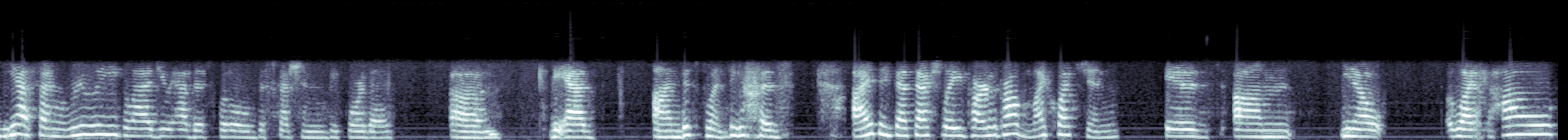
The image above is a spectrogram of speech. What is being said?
yes, I'm really glad you had this little discussion before the um, the ads on discipline because I think that's actually part of the problem. My question is, um, you know, like how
